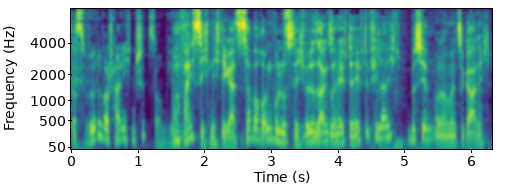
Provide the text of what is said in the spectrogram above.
Das würde wahrscheinlich einen Shitstorm geben. Boah, weiß ich nicht, Digga. Es ist aber auch irgendwo lustig. Ich würde sagen, so Hälfte, Hälfte vielleicht. Ein bisschen. Oder meinst du gar nicht?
